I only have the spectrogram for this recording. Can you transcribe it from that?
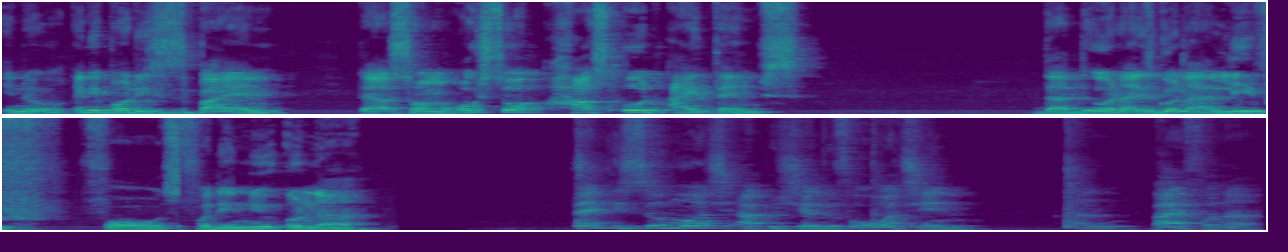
You know, anybody is buying, there are some also household items that the owner is gonna leave for for the new owner. Thank you so much. I appreciate you for watching and bye for now.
